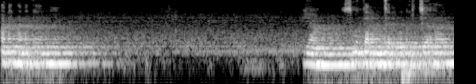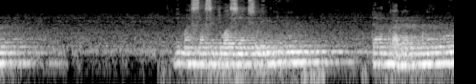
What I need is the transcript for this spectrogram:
anak-anak kami yang sementara mencari pekerjaan di masa situasi yang sulit ini dalam keadaan menganggur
